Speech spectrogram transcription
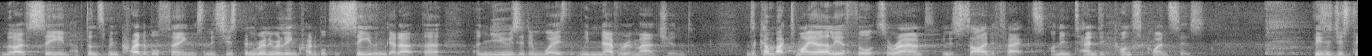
and that I've seen have done some incredible things, and it's just been really, really incredible to see them get out there and use it in ways that we never imagined. And to come back to my earlier thoughts around you know, side effects, unintended consequences, these are just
